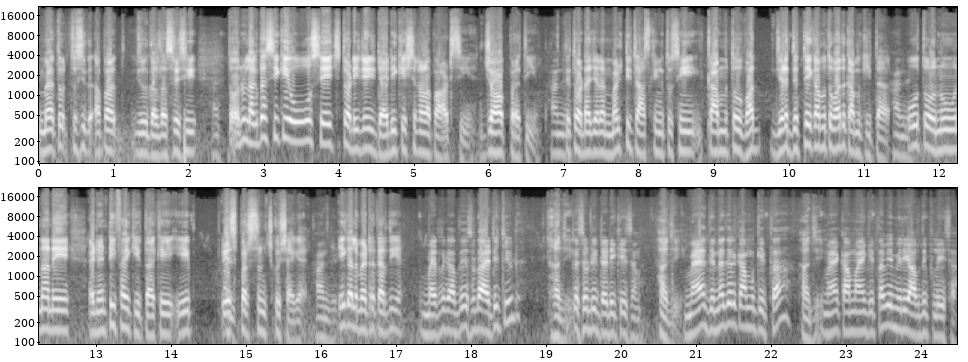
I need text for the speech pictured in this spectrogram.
ਮੈਂ ਤੁ- ਤੁਸੀਂ ਆਪਾਂ ਜਦੋਂ ਗੱਲ ਦੱਸ ਰਹੇ ਸੀ ਤੁਹਾਨੂੰ ਲੱਗਦਾ ਸੀ ਕਿ ਉਸ ਏਜ ਤੁਹਾਡੀ ਜਿਹੜੀ ਡੈਡੀਕੇਸ਼ਨ ਵਾਲਾ ਪਾਰਟ ਸੀ ਜੌਬ ਪ੍ਰਤੀ। ਤੇ ਤੁਹਾਡਾ ਜਿਹੜਾ ਮਲਟੀਟਾਸਕਿੰਗ ਤੁਸੀਂ ਕੰਮ ਤੋਂ ਵੱਧ ਜਿਹੜਾ ਦਿੱਤੇ ਕੰਮ ਤੋਂ ਵੱਧ ਕੰਮ ਕੀਤਾ। ਉਹ ਤੁਹਾਨੂੰ ਉਹਨਾਂ ਨੇ ਆਇਡੈਂਟੀਫਾਈ ਕੀਤਾ ਕਿ ਇਹ ਇਸ ਪਰਸਨ ਚ ਕੁਝ ਹੈਗਾ ਹੈ। ਹਾਂਜੀ। ਇਹ ਗੱਲ ਮੈਟਰ ਕਰਦੀ ਹੈ? ਮੈਟਰ ਕਰਦੀ ਹੈ ਤੁਹਾਡਾ ਐਟੀਟਿਊਡ ਹਾਂਜੀ। ਤੇ ਤੁਹਾਡੀ ਡੈਡੀਕੇਸ਼ਨ ਹਾਂਜੀ। ਮੈਂ ਜਿੰਨਾ ਚਿਰ ਕੰਮ ਕੀਤਾ ਹਾਂਜੀ। ਮੈਂ ਕੰਮ ਐਂ ਕੀਤਾ ਵੀ ਇਹ ਮੇਰੀ ਆਪਦੀ ਪਲੇਸ ਆ।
